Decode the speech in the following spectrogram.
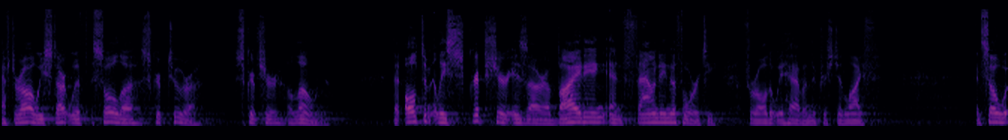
After all, we start with sola scriptura, scripture alone. That ultimately, scripture is our abiding and founding authority for all that we have in the Christian life. And so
